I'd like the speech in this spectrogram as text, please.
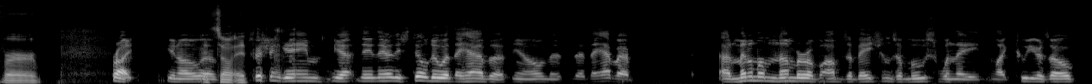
for right. You know, uh, its. It, fish and games. Yeah, they they they still do it. They have a you know the, the, they have a a minimum number of observations of moose when they like two years old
